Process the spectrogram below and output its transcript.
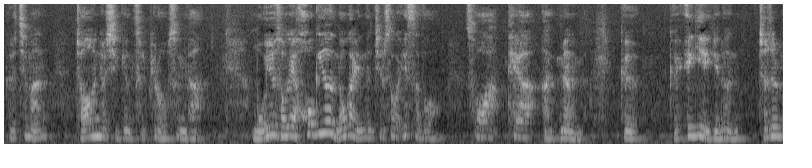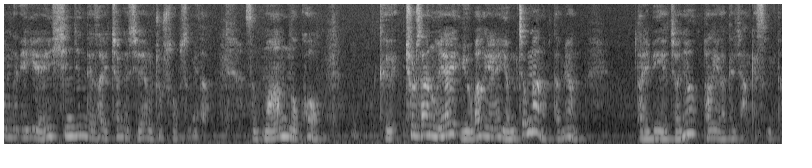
그렇지만 전혀 신경 쓸 필요 없습니다. 모유 속에 혹여 녹아 있는 질소가 있어도 소아, 태아, 아, 미안합니다. 그, 그 애기에게는 젖을 먹는 애기의 신진대사에 전혀 지장을 줄 수 없습니다. 그래서 마음 놓고 그 출산 후에 유방에 염증만 없다면 다이빙에 전혀 방해가 되지 않겠습니다.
